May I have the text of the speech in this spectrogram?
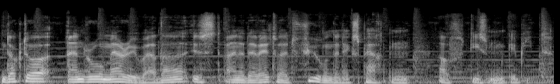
Dr. Andrew Merriweather ist einer der weltweit führenden Experten auf diesem Gebiet.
